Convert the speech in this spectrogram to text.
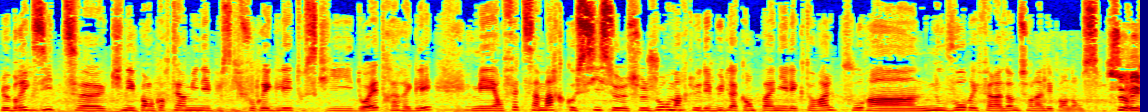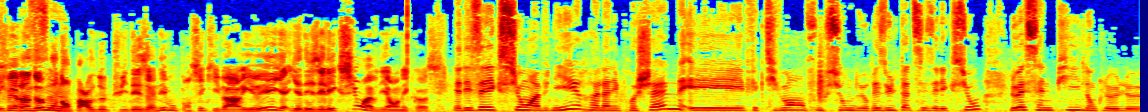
le Brexit euh, qui n'est pas encore terminé puisqu'il faut régler tout ce qui doit être à régler. Mais en fait, ça marque aussi ce, ce, jour marque le début de la campagne électorale pour un nouveau référendum sur l'indépendance. Ce référendum, on en parle depuis des années. Vous pensez qu'il va arriver? Il y, a, il y, a, des élections à venir en Écosse. Il y a des élections à venir l'année prochaine et effectivement, en fonction du résultat de ces élections, le SNP, donc le, le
